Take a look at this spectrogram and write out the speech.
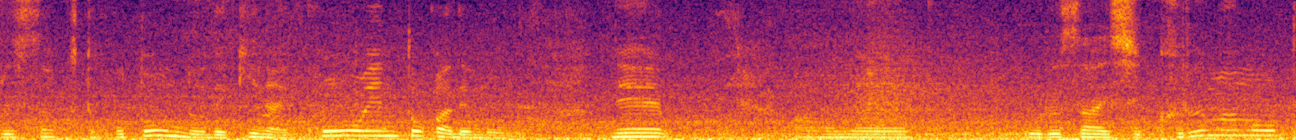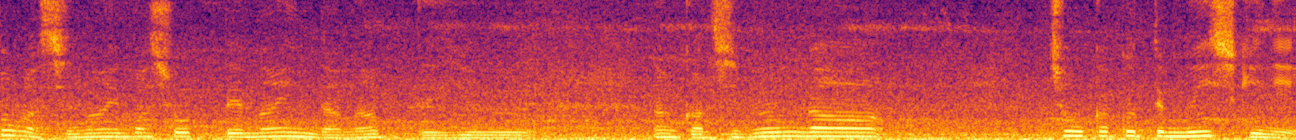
るさくてほとんどできない公園とかでもねあのうるさいし車の音がしない場所ってないんだなっていうなんか自分が聴覚って無意識に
